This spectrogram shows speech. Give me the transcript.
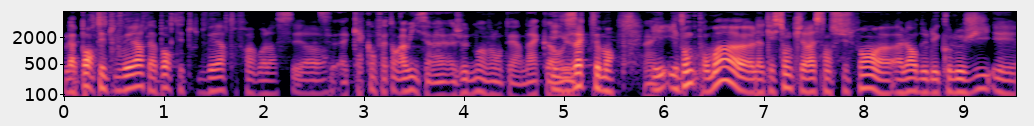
La porte est ouverte, la porte est toute verte, enfin voilà, c'est. euh, euh. Ah oui, c'est un jeu de mots involontaire. D'accord. oui. Exactement. Ouais. Et, et donc pour moi, euh, la question qui reste en suspens à l'heure de l'écologie et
